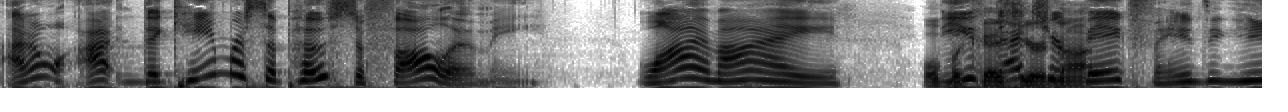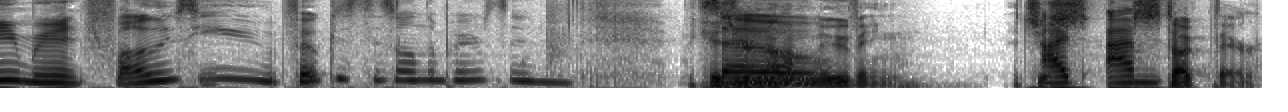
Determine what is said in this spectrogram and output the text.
i don't i the camera's supposed to follow me why am i Well, You- because that's you're your not big fancy camera. It follows you. It focuses on the person. because you're not moving. It's just I- I'm- stuck there.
